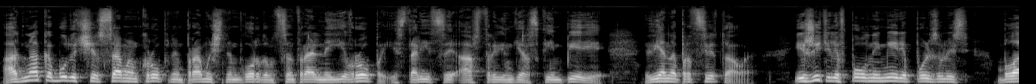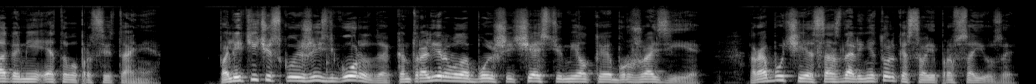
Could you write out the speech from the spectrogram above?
Однако, будучи самым крупным промышленным городом Центральной Европы и столицей Австро-Венгерской империи, Вена процветала, и жители в полной мере пользовались благами этого процветания. Политическую жизнь города контролировала большей частью мелкая буржуазия. Рабочие создали не только свои профсоюзы,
